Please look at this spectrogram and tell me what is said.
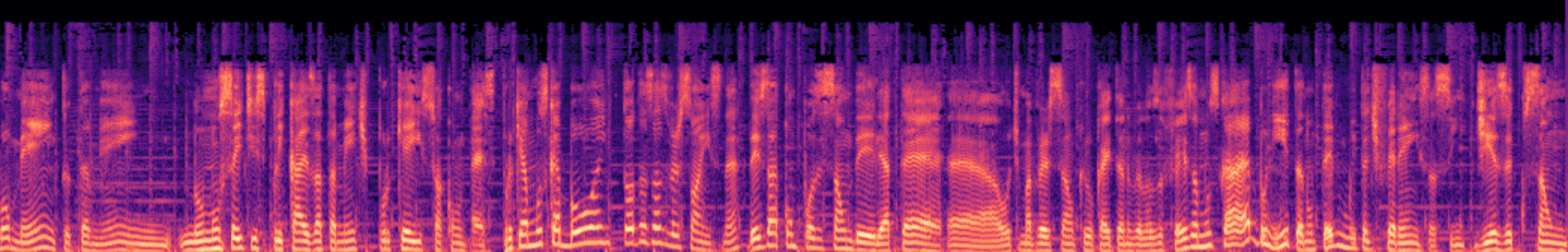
momento também. Não, não sei te explicar exatamente por que isso acontece. Porque a música é boa em todas as versões, né? Desde a composição dele até é, a última versão que o Caetano Veloso fez, a música é bonita, não teve muita diferença, assim, de execução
